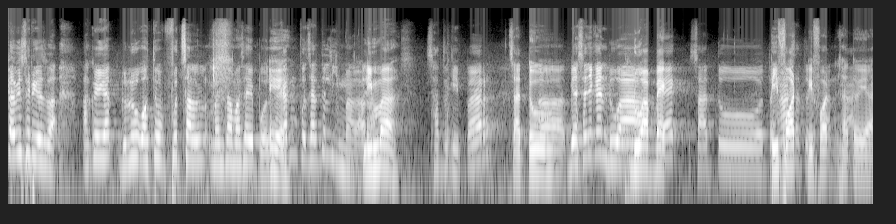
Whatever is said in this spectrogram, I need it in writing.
Tapi serius, Pak. Aku ingat dulu waktu futsal main sama Saipul. Iya. Kan futsal itu lima. kan? Lima, Satu kiper. satu eh, biasanya kan dua, Dua back. satu tengah, pivot, satu pivot depan, satu kan? ya.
